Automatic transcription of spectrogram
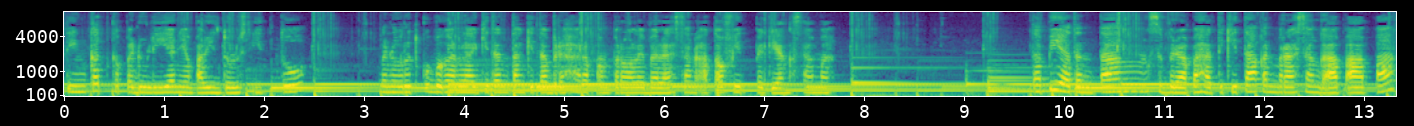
Tingkat kepedulian yang paling tulus itu menurutku bukan lagi tentang kita berharap memperoleh balasan atau feedback yang sama. Tapi ya tentang seberapa hati kita akan merasa nggak apa-apa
